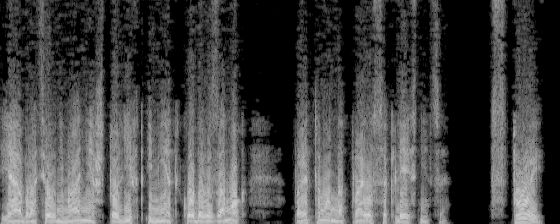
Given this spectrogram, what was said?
Я обратил внимание, что лифт имеет кодовый замок, поэтому направился к лестнице. «Стой!»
